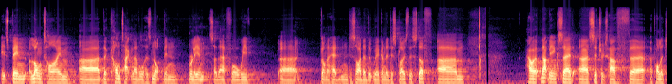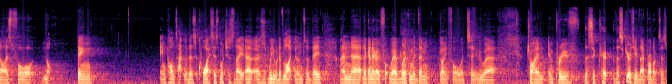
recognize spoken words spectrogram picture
it's been a long time, uh, the contact level has not been brilliant, so therefore we've uh, gone ahead and decided that we're going to disclose this stuff. Um, however, that being said, uh, Citrix have uh, apologized for not being in contact with us quite as much as they uh, as we would have liked them to be, and uh, they're going to go. For, we're working with them going forward to uh, try and improve the, secu- the security of their products as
